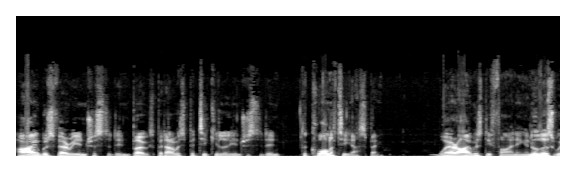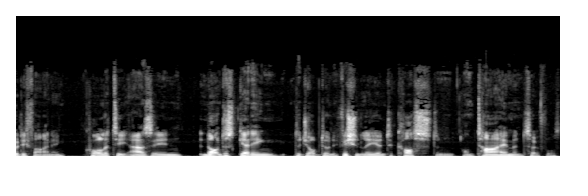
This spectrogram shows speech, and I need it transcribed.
I was very interested in both, but I was particularly interested in the quality aspect, where I was defining and others were defining quality as in not just getting the job done efficiently and to cost and on time and so forth,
